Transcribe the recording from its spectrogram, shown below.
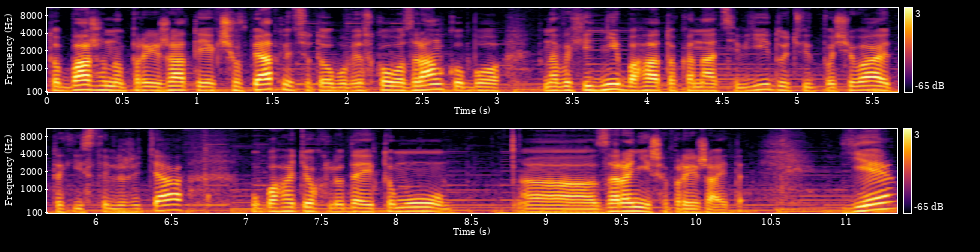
то бажано приїжджати, якщо в п'ятницю, то обов'язково зранку, бо на вихідні багато канадців їдуть, відпочивають такий стиль життя у багатьох людей. Тому е, зараніше приїжджайте. Є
